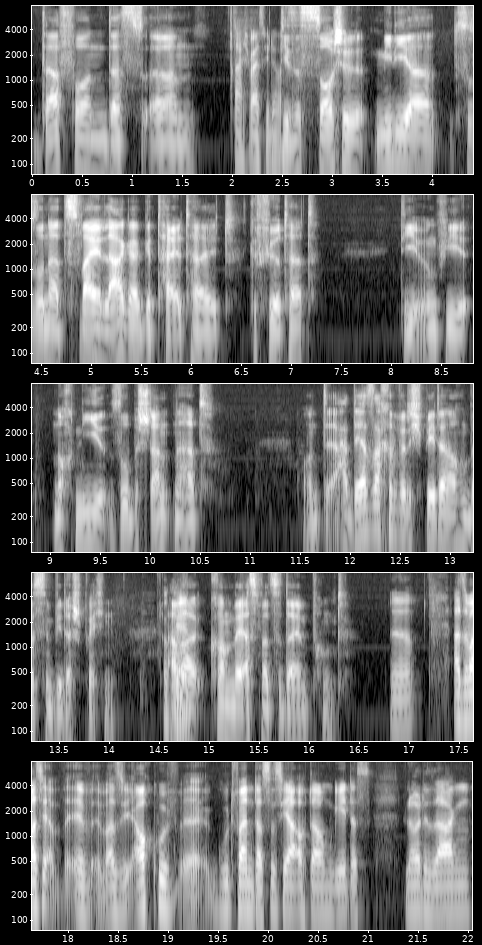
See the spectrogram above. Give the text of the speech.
davon, dass ähm, ah, ich weiß wieder. was. dieses Social Media zu so einer Zwei-Lager-Geteiltheit geführt hat, die irgendwie noch nie so bestanden hat. Und äh, der Sache würde ich später noch ein bisschen widersprechen. Okay. Aber kommen wir erstmal zu deinem Punkt. Ja. Also was, ja, äh, was ich auch cool, äh, gut fand, dass es ja auch darum geht, dass Leute sagen,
